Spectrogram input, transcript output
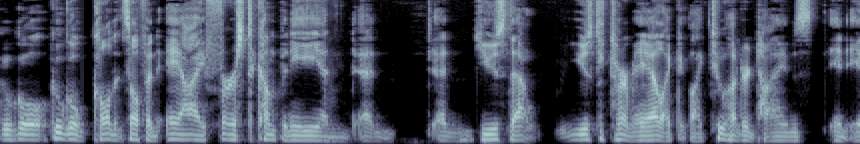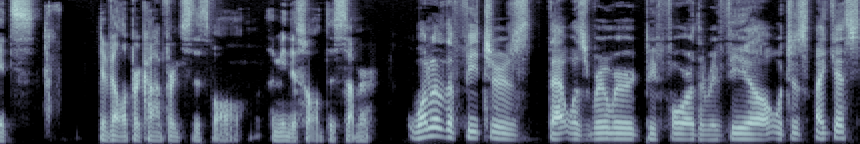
Google Google called itself an AI first company and and and used that used the term AI like like 200 times in its developer conference this fall. I mean this fall this summer. One of the features that was rumored before the reveal, which is I guess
